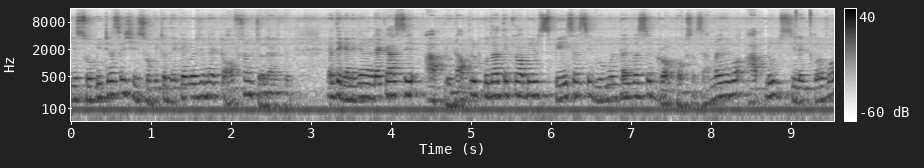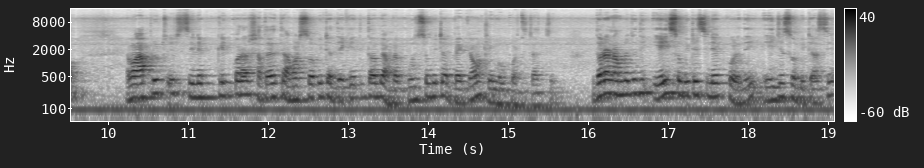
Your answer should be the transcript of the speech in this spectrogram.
যে ছবিটা আছে, সেই ছবিটা দেখাবার জন্য একটা অপশন চলে আসবে। দেখেন এখানে লেখা আছে আপলোড আপলোড কোথা থেকে হবে? স্পেস আছে গুগল ড্রাইভ আছে ড্রপ বক্স আছে। আমরা দেবো? আপলোড সিলেক্ট করব। এবং আপলোড সিলেক্ট ক্লিক করার সাথে সাথে আমার ছবিটা দেখিয়ে দিতে হবে। আমরা কোন ছবিটার ব্যাকগ্রাউন্ড রিমুভ করতে চাচ্ছি? ধরেন আমরা যদি এই ছবিটা সিলেক্ট করে দিই, এই যে ছবিটা আছে,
